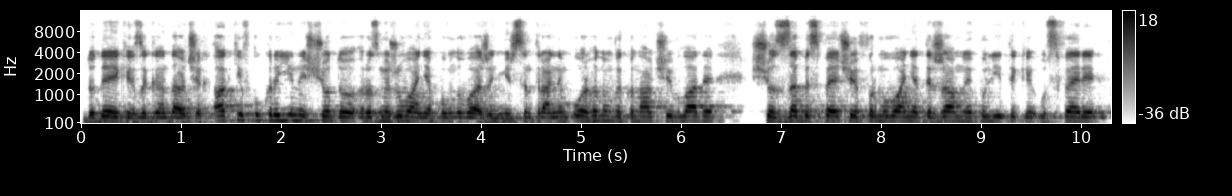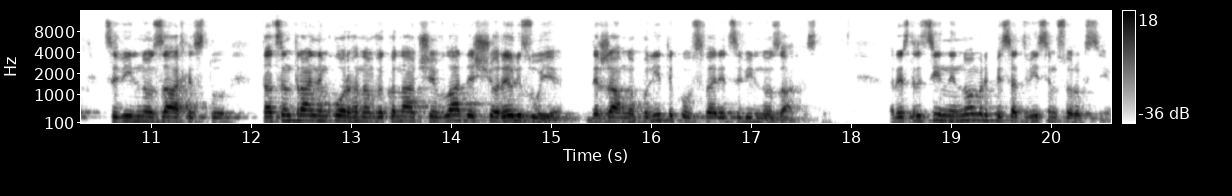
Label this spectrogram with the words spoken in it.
до деяких законодавчих актів України щодо розмежування повноважень між центральним органом виконавчої влади, що забезпечує формування державної політики у сфері цивільного захисту, та центральним органом виконавчої влади, що реалізує державну політику в сфері цивільного захисту. Реєстраційний номер 5847.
